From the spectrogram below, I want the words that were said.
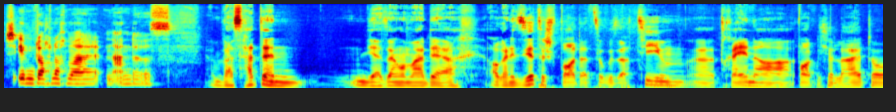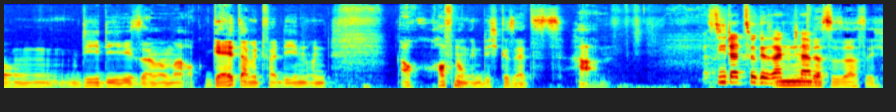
ist eben doch nochmal ein anderes. Was hat denn, ja, sagen wir mal, der organisierte Sport dazu gesagt? Team, äh, Trainer, sportliche Leitung, die, die, sagen wir mal, auch Geld damit verdienen und auch Hoffnung in dich gesetzt haben. Was Sie dazu gesagt hm, haben. Dass du sagst, ich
